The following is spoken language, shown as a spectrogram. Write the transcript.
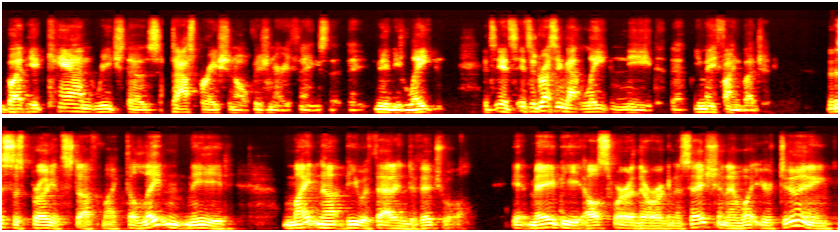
but it can reach those aspirational visionary things that they may be latent. It's it's it's addressing that latent need that you may find budget. This is brilliant stuff mike. The latent need might not be with that individual. It may be elsewhere in their organization and what you're doing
